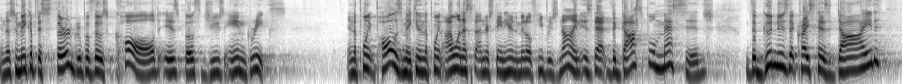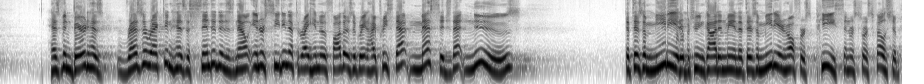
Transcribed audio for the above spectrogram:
And those who make up this third group of those called is both Jews and Greeks. And the point Paul is making, and the point I want us to understand here in the middle of Hebrews 9, is that the gospel message, the good news that Christ has died, has been buried, has resurrected, has ascended, and is now interceding at the right hand of the Father as a great high priest, that message, that news, that there's a mediator between God and man, that there's a mediator who offers peace and restores fellowship,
